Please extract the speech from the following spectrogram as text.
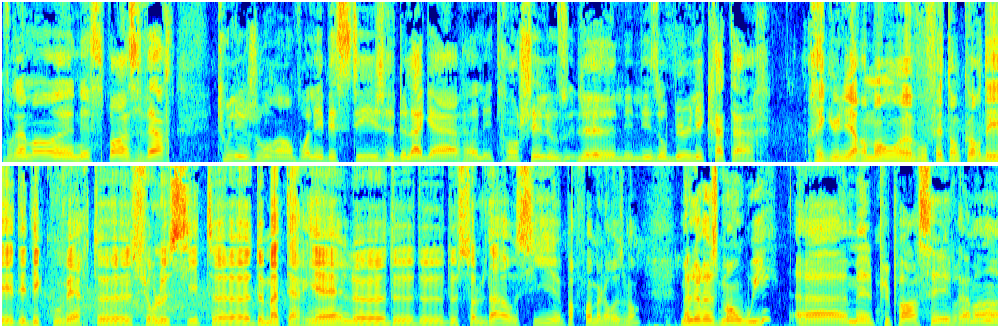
vraiment un espace vert. Tous les jours, on voit les vestiges de la guerre, les tranchées, les obus, les cratères régulièrement, euh, vous faites encore des, découvertes euh, sur le site euh, de matériel, de, soldats aussi, parfois malheureusement? Malheureusement, oui. mais la plupart, c'est vraiment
